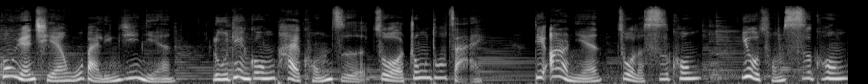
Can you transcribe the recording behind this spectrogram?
公元前五百零一年，鲁定公派孔子做中都宰，第二年做了司空，又从司空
